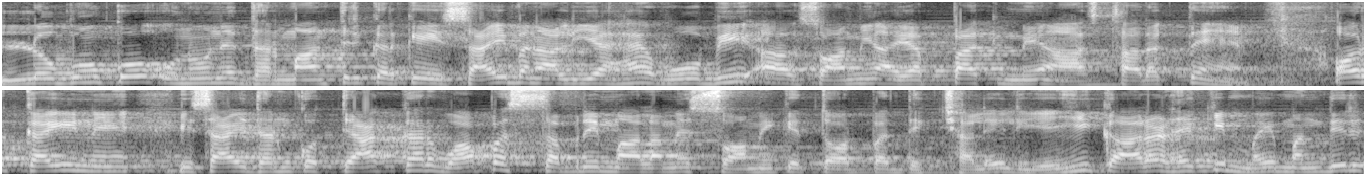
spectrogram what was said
लोगों को उन्होंने धर्मांतरित करके ईसाई बना लिया है, वो भी स्वामी अयप्पा में आस्था रखते हैं। और कई ने ईसाई धर्म को त्याग कर वापस सबरीमाला में स्वामी के तौर पर दीक्षा ले ली। यही कारण है कि मैं मंदिर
